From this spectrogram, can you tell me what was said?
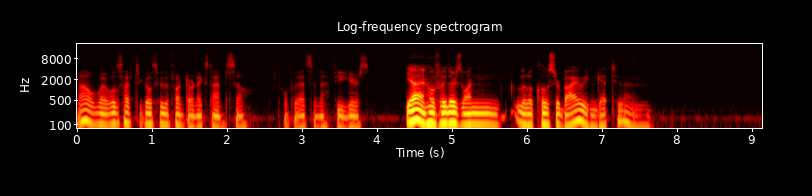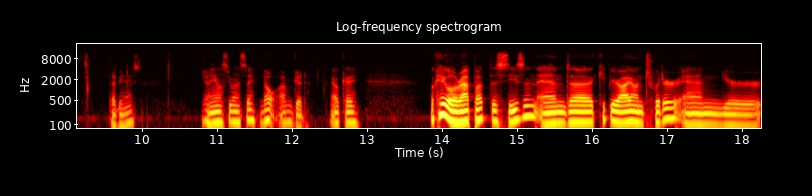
well, we- we'll just have to go through the front door next time. So, hopefully, that's in a few years. Yeah, and hopefully there's one little closer by we can get to, and that'd be nice. Yeah. Anything else you want to say? No, I'm good. Okay. Okay, we'll wrap up this season and uh, keep your eye on Twitter and your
